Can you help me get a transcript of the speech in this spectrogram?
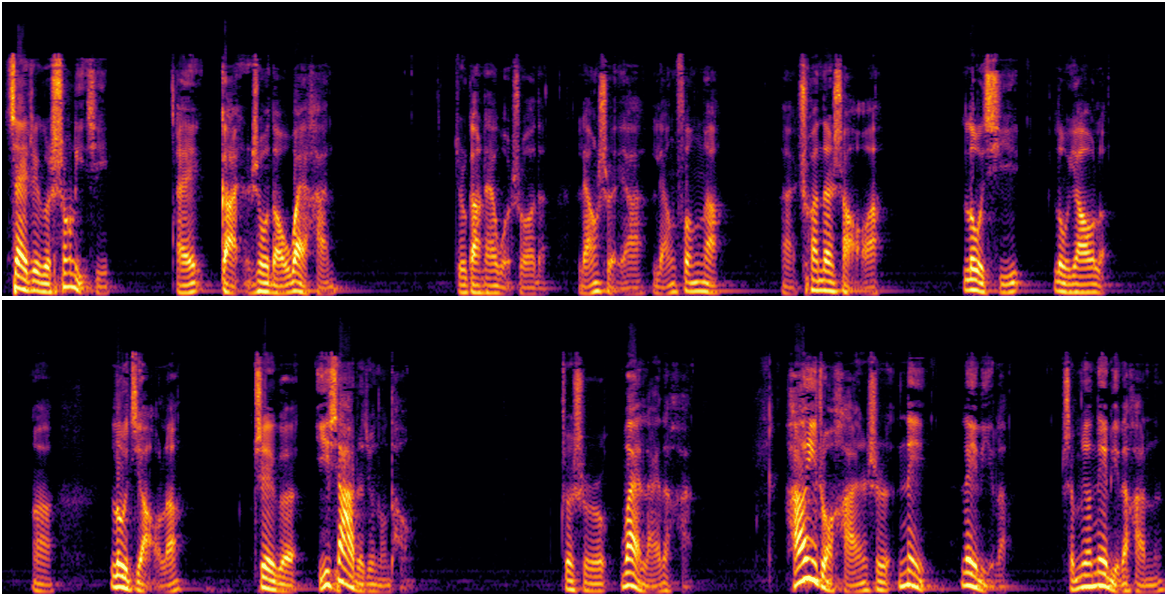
在这个生理期，哎，感受到外寒，就是刚才我说的。凉水啊，凉风啊，哎，穿的少啊，露脐露腰了，啊，露脚了，这个一下子就能疼。这是外来的寒，还有一种寒是内内里了。什么叫内里的寒呢？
